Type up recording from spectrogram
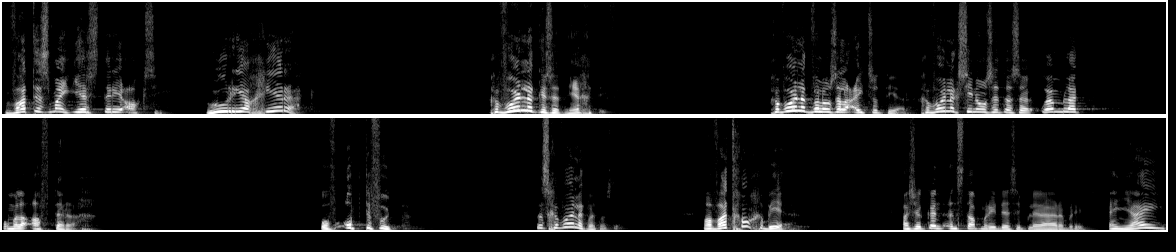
Wat is my eerste reaksie? Hoe reageer ek? Gewoonlik is dit negatief. Gewoonlik wil ons hulle uitsorteer. Gewoonlik sien ons dit as 'n oomblik om hulle af te rig of op te voed. Dis gewoonlik wat ons doen. Maar wat gaan gebeur as jou kind instap met die dissiplinêre brief en jy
